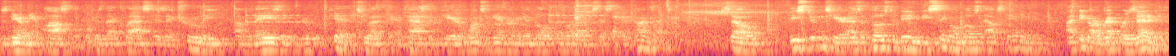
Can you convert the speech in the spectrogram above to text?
is nearly impossible because that class is a truly amazing group of kids who had a fantastic year, once again earning a gold medal at accessibility contest. So these students here, as opposed to being the single most outstanding, I think are representative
